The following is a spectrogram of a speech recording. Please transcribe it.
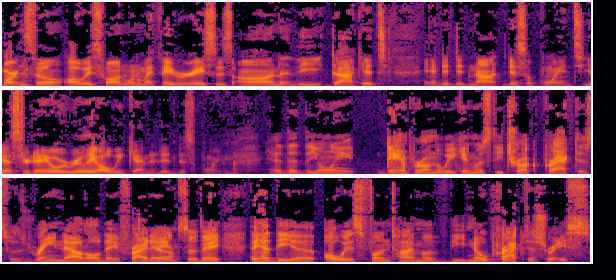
Martinsville always fun. One of my favorite races on the docket, and it did not disappoint yesterday, or really all weekend. It did disappoint. Yeah, the the only damper on the weekend was the truck practice was rained out all day Friday, Yeah. and so they they had the uh, always fun time of the no practice race.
